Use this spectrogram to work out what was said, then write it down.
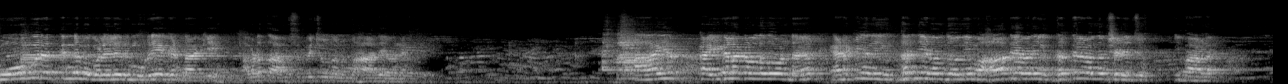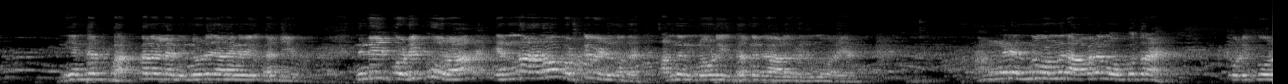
ഗോപുരത്തിന്റെ മുകളിൽ ഒരു മുറിയൊക്കെ ഉണ്ടാക്കി അവിടെ താമസിപ്പിച്ചു എന്നാണ് മഹാദേവനെ. ആയിരം കൈകളൊക്കെ ഉള്ളതുകൊണ്ട് ഇടയ്ക്ക് ഇങ്ങനെ യുദ്ധം ചെയ്യണം തോന്നി മഹാദേവനെ യുദ്ധത്തിൽ വന്ന് ക്ഷണിച്ചു ഈ ബാണൻ. നീ എന്റെ ഭക്തനല്ലേ നിന്നോട് ഞാൻ എങ്ങനെ യുദ്ധം ചെയ്യും? നിന്റെ ഈ കൊടിക്കൂറ എന്നാണോ പൊട്ടി അന്ന് നിന്നോട് യുദ്ധത്തിന് ഒരാൾ വരുന്നു പറയാൻ. അങ്ങനെ എന്ന് വന്ന് രാവിലെ നോക്കുത്രേ. കൊടിക്കൂറ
